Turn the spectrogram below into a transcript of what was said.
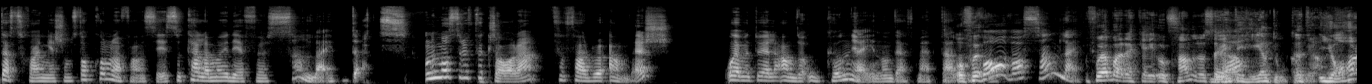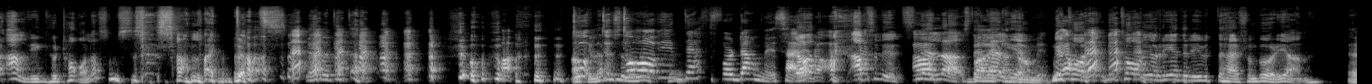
dödsgenre som stockholmarna fanns i, så kallar man ju det för Sunlight Döds. Och nu måste du förklara för farbror Anders och eventuella andra okunniga inom death metal. Och för- Vad var Sunlight? Får jag bara räcka upp handen och Det säga är att inte helt okunniga. jag har aldrig hört talas om Sunlight Döds. Ja. Ja, då, då, då har vi Death for Dummies här Ja, idag. absolut. Snälla, snälla By a LG. dummy. Nu tar, nu tar vi och reder ut det här från början. Eh,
